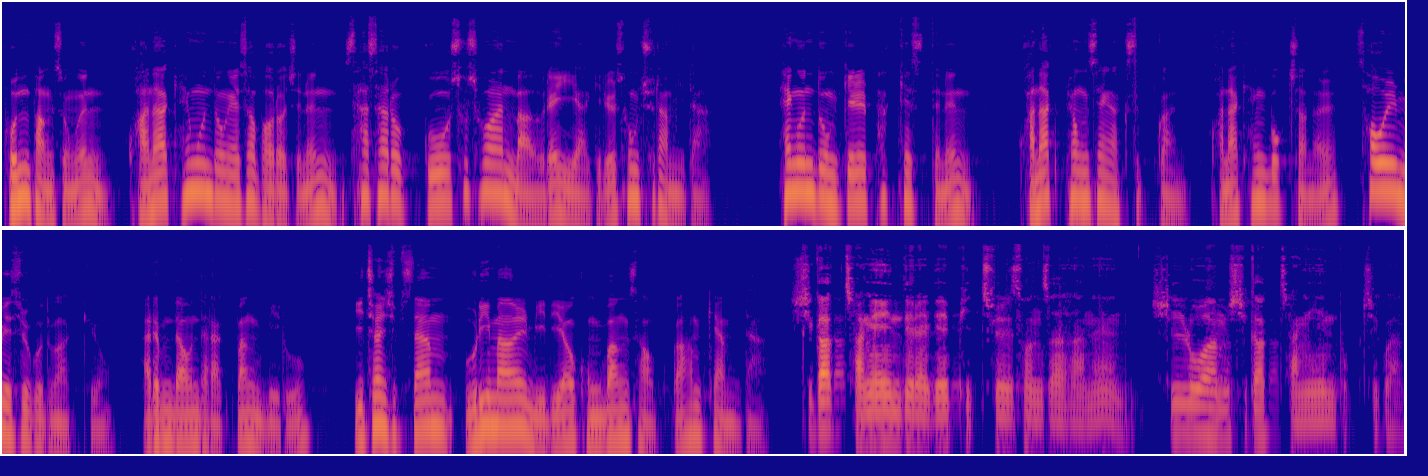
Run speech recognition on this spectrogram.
본 방송은 관악 행운동에서 벌어지는 사사롭고 소소한 마을의 이야기를 송출합니다. 행운동길 팟캐스트는 관악 평생학습관, 관악 행복저널, 서울미술고등학교, 아름다운 다락방 미루, 2013 우리마을 미디어 공방사업과 함께합니다. 시각 장애인들에게 빛을 선사하는 실로암 시각 장애인 복지관.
